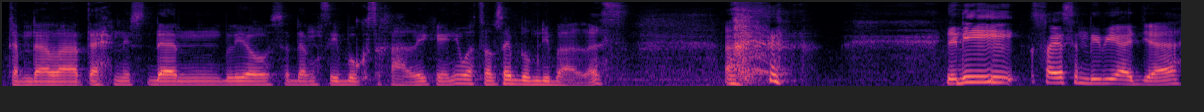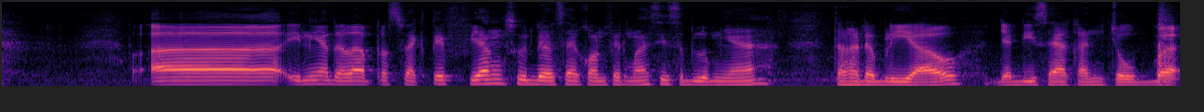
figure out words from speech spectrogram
kendala teknis dan beliau sedang sibuk sekali, kayaknya WhatsApp saya belum dibales. Jadi saya sendiri aja. Uh, ini adalah perspektif yang sudah saya konfirmasi sebelumnya terhadap beliau. Jadi saya akan coba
